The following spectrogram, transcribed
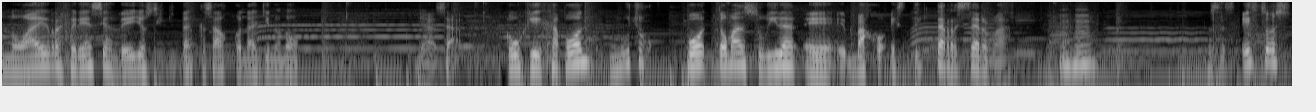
no hay referencias de ellos si están casados con alguien o no. Ya, o sea, como que en Japón muchos toman su vida bajo estricta reserva. Entonces, esto es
